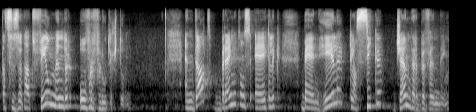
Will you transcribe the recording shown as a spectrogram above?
dat ze dat veel minder overvloedig doen. En dat brengt ons eigenlijk bij een hele klassieke genderbevinding.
